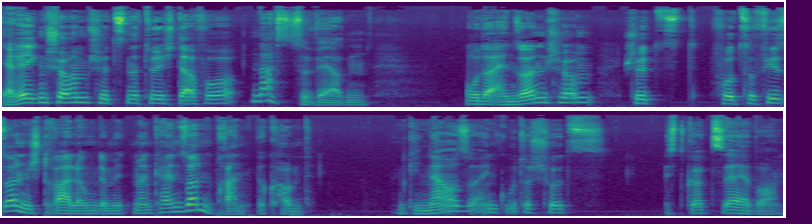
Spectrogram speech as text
Der Regenschirm schützt natürlich davor, nass zu werden. Oder ein Sonnenschirm schützt vor zu viel Sonnenstrahlung, damit man keinen Sonnenbrand bekommt. Und genauso ein guter Schutz ist Gott selber.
